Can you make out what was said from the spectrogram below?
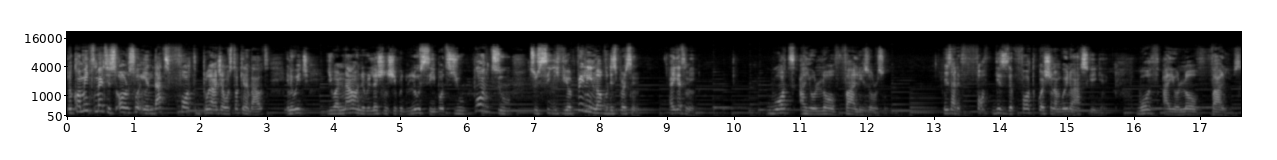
The commitment is also in that fourth branch I was talking about, in which you are now in a relationship with Lucy, but you want to to see if you're really in love with this person. Are you getting me? What are your love values also? These are the fourth. This is the fourth question I'm going to ask you again. What are your love values?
